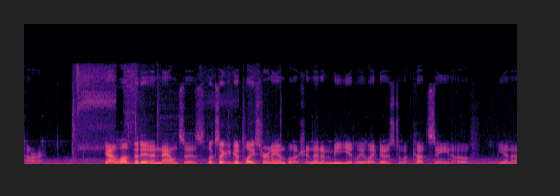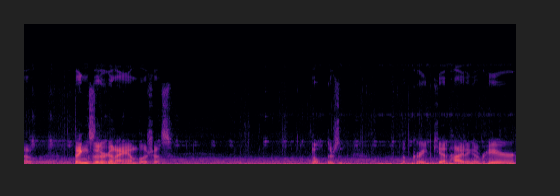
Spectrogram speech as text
Alright. Yeah, I love that it announces, looks like a good place for an ambush, and then immediately like goes to a cutscene of, you know, things that are gonna ambush us. Oh, there's an upgrade kit hiding over here.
